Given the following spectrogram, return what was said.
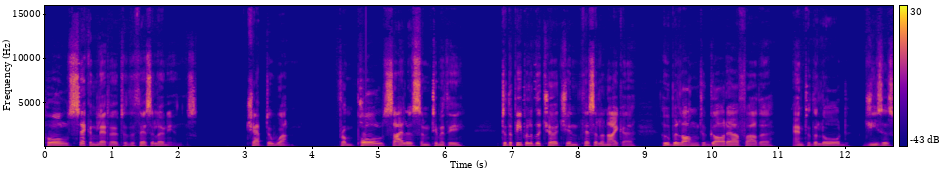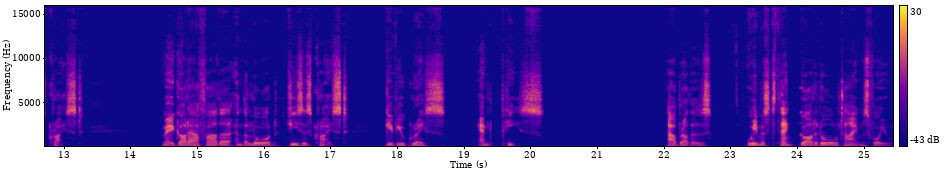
Paul's second letter to the Thessalonians. Chapter 1 From Paul, Silas, and Timothy, to the people of the church in Thessalonica, who belong to God our Father, and to the Lord Jesus Christ. May God our Father and the Lord Jesus Christ give you grace and peace. Our brothers, we must thank God at all times for you.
